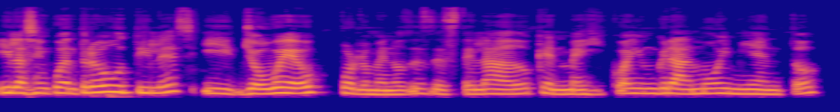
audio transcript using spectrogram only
Y las encuentro útiles y yo veo, por lo menos desde este lado, que en México hay un gran movimiento,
